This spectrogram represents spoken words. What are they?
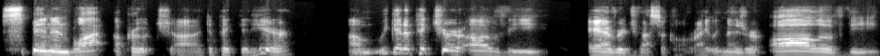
spin and blot approach uh, depicted here, um, we get a picture of the average vesicle, right? We measure all of the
